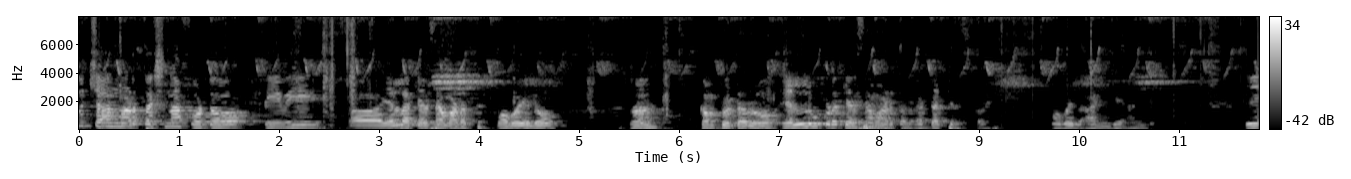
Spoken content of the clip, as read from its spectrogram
ಸ್ವಿಚ್ ಆನ್ ಮಾಡಿದ ತಕ್ಷಣ ಫೋಟೋ, ಟಿ ವಿ ಎಲ್ಲ ಕೆಲಸ ಮಾಡುತ್ತೆ. ಮೊಬೈಲು ಕಂಪ್ಯೂಟರು ಎಲ್ಲವೂ ಕೂಡ ಕೆಲಸ ಮಾಡ್ತವೆ. ಅಡ್ಡ ತಿರ್ಸ್ತವೆ ಮೊಬೈಲ್ ಹಂಗೆ ಹಂಗೆ. ಈ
